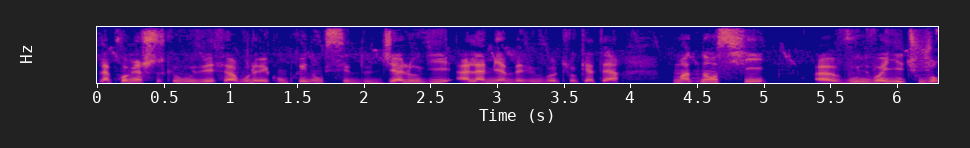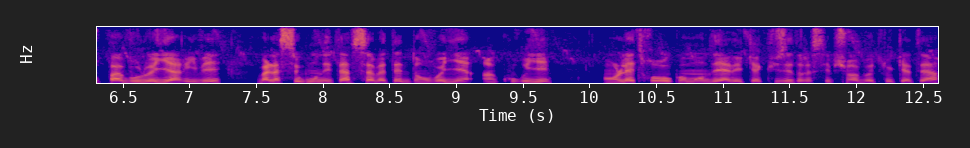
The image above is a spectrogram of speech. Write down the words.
La première chose que vous devez faire, vous l'avez compris, donc c'est de dialoguer à l'amiable avec votre locataire. Maintenant si euh, vous ne voyez toujours pas vos loyers arriver, bah, la seconde étape ça va être d'envoyer un courrier en lettre recommandée avec accusé de réception à votre locataire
